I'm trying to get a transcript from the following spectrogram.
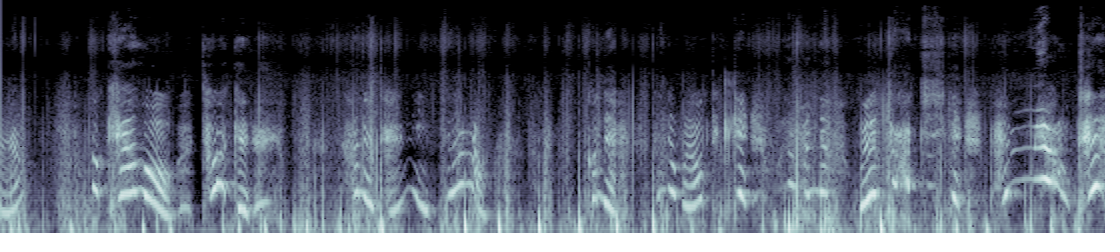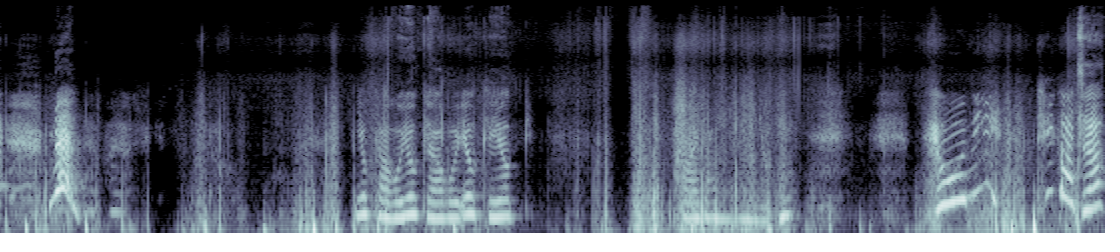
잠깐만요. 이렇게 하고 저렇게 재미 있어요. 근데 핸드폰 어떻게 하냐? 왜 짜치게 변명태면 이렇게 하고 이렇게 하고 이렇게 이렇게. 말하는 여기. 혜원이 티가자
